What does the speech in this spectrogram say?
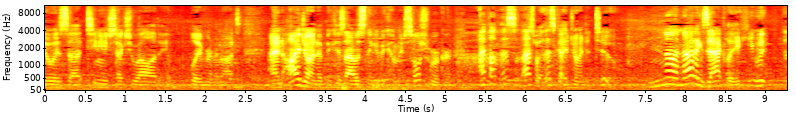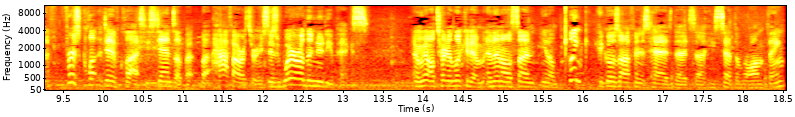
it was uh, teenage sexuality, believe it or not. And I joined it because I was thinking of becoming a social worker. I thought this that's why this guy joined it too. No, not exactly. He would, the first cl- day of class, he stands up about half hour through. and He says, "Where are the nudie pics?" And we all turn and look at him, and then all of a sudden, you know, blink, it goes off in his head that uh, he said the wrong thing,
